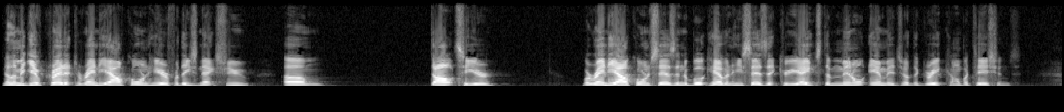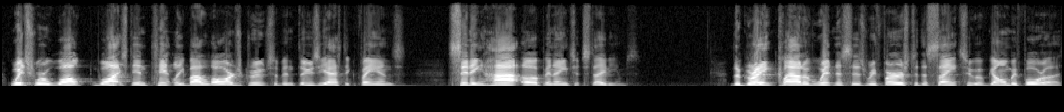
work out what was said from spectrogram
Now, let me give credit to Randy Alcorn here for these next few um, thoughts here. But Randy Alcorn says in the book Heaven, he says it creates the mental image of the Greek competitions, which were walked, watched intently by large groups of enthusiastic fans sitting high up in ancient stadiums. The great cloud of witnesses refers to the saints who have gone before us,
